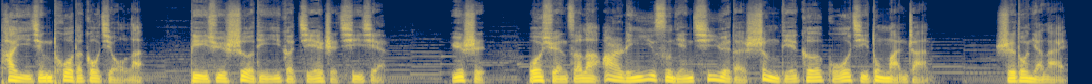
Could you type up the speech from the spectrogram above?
他已经拖得够久了，必须设定一个截止期限。于是，我选择了二零一四年七月的圣迭戈国际动漫展。十多年来，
